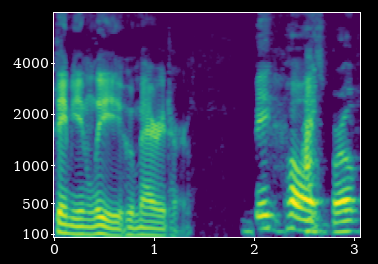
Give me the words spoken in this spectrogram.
Damion Lee, who married her. Big pause, bro.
